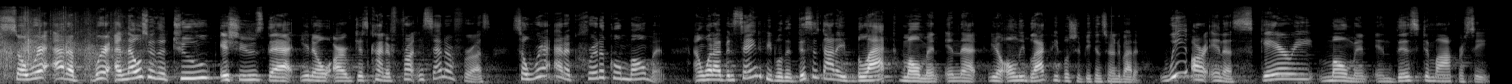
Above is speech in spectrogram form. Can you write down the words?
so we're at a we're and those are the two issues that you know are just kind of front and center for us. So we're at a critical moment. And what I've been saying to people that this is not a black moment in that you know only black people should be concerned about it. We are in a scary moment in this democracy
